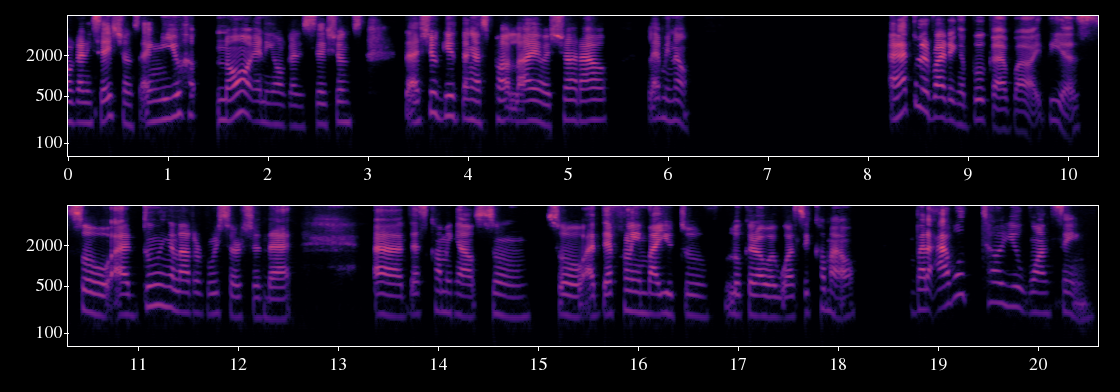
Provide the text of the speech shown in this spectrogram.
organizations. And you know any organizations that I should give them a spotlight or a shout out, let me know. I'm actually writing a book about ideas. So I'm doing a lot of research in that. Uh, that's coming out soon. So I definitely invite you to look it over once it come out. But I will tell you one thing.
